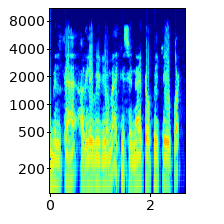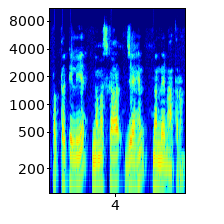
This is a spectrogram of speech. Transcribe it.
मिलते हैं अगले वीडियो में किसी नए टॉपिक के ऊपर। तब तक के लिए नमस्कार, जय हिंद, वंदे मातरम।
